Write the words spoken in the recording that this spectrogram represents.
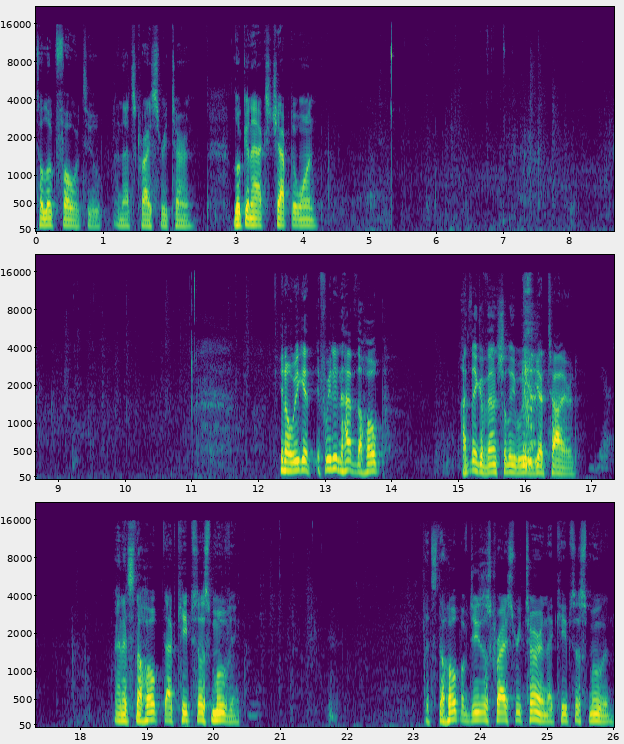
to look forward to, and that's Christ's return. Look in Acts chapter 1. You know, we get if we didn't have the hope, I think eventually we would get tired. And it's the hope that keeps us moving. It's the hope of Jesus Christ's return that keeps us moving.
